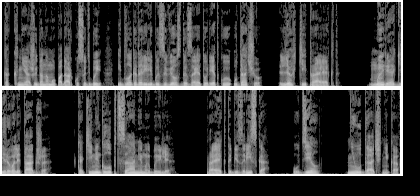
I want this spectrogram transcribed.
как к неожиданному подарку судьбы, и благодарили бы звезды за эту редкую удачу. Легкий проект. Мы реагировали так же. Какими глупцами мы были. Проекты без риска – удел неудачников.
